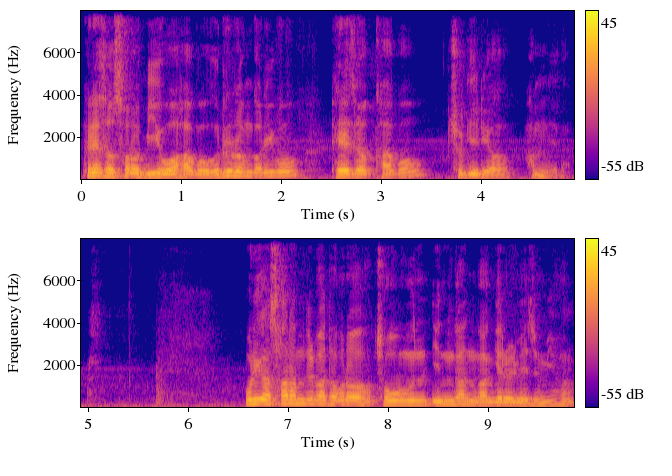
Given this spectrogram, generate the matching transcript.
그래서 서로 미워하고 으르렁거리고 대적하고 죽이려 합니다. 우리가 사람들과 더불어 좋은 인간관계를 맺으며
